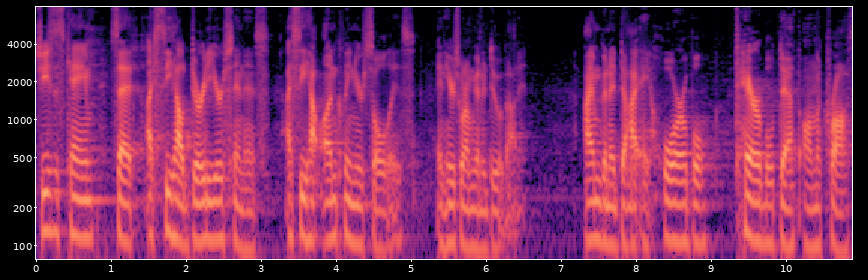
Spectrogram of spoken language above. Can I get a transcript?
Jesus came, said, I see how dirty your sin is. I see how unclean your soul is. And here's what I'm going to do about it I'm going to die a horrible, terrible death on the cross,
